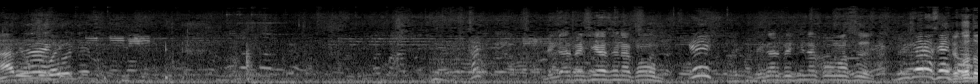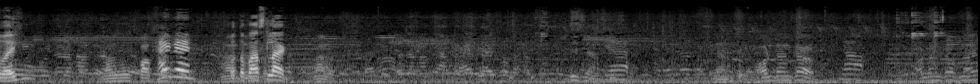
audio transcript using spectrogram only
আরে ভাই। লিগার বেশি আছে না কম? লিগার বেশি না কম আছে? এটা কত ভাই? খাইবেন? কত পাঁচ লাখ? হ্যাঁ। অর্ডার কাপ অর্ডার কাপ নাই?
